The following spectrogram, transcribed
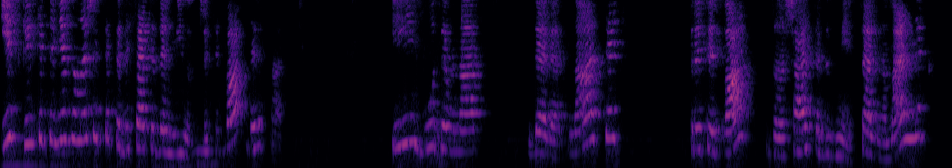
І скільки тоді залишиться? 51 мінус 32 19. І буде в нас 19, 32 залишається без змін. Це знаменник.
